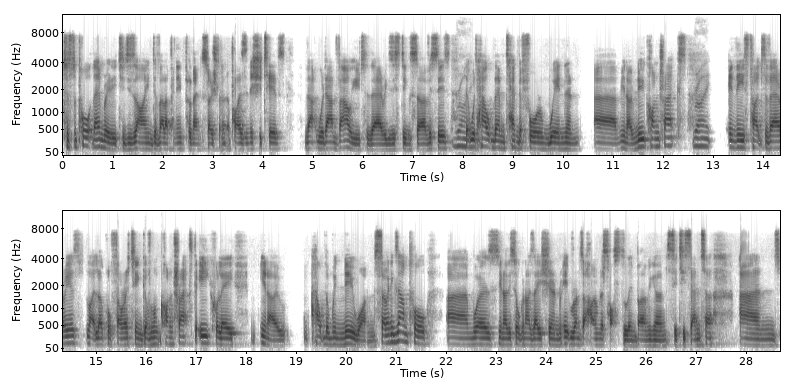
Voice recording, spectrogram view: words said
to support them really to design develop and implement social enterprise initiatives that would add value to their existing services right. that would help them tender for and win and um, you know, new contracts. Right. In these types of areas, like local authority and government contracts, but equally, you know, help them win new ones. So, an example um, was, you know, this organisation. It runs a homeless hostel in Birmingham city centre, and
